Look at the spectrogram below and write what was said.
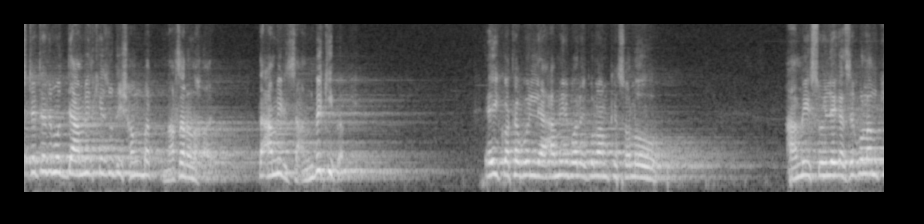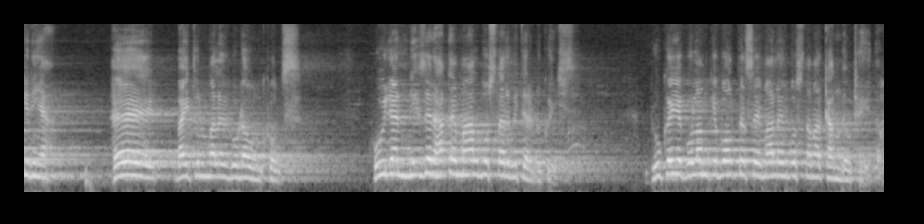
স্টেটের মধ্যে আমিরকে যদি সংবাদ না জানানো হয়, তা আমির জানবে কীভাবে? এই কথা বললে আমির বলে, গোলামকে চলো। আমি চলে গেছে গোলাম কিনিয়া হে বাইতুল মালের গোডাউন খুলছে খুইলেন নিজের হাতে মাল বস্তার ভিতরে ঢুকাইছে। ঢুকাইয়ে গোলামকে বলতেছে, মালের বস্তা আমার কান্দে উঠাই দাও।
